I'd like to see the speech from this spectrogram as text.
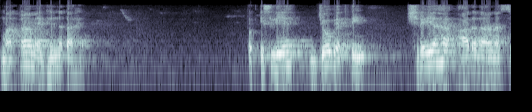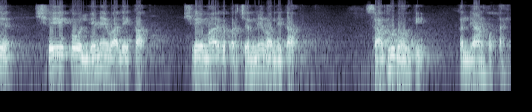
मात्रा में भिन्नता है। तो इसलिए जो व्यक्ति श्रेय आददान से श्रेय को लेने वाले का, श्रेय मार्ग पर चलने वाले का साधु भवती कल्याण होता है।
